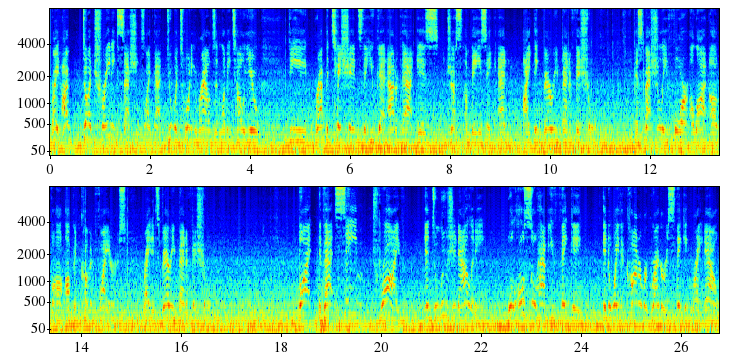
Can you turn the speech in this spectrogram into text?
right? I've done training sessions like that, doing 20 rounds, and let me tell you, the repetitions that you get out of that is just amazing and I think very beneficial, especially for a lot of uh, up and coming fighters, right? It's very beneficial. But that same drive and delusionality will also have you thinking in the way that Conor McGregor is thinking right now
